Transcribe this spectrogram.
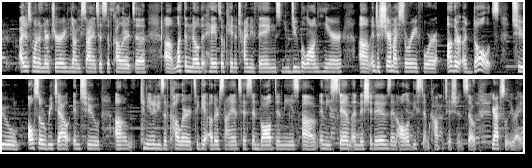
I just want to nurture young scientists of color to um, let them know that, hey, it's okay to try new things, you do belong here, um, and just share my story for other adults to also reach out into um, communities of color to get other scientists involved in these, um, in these STEM initiatives and all of these STEM competitions. So you're absolutely right.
